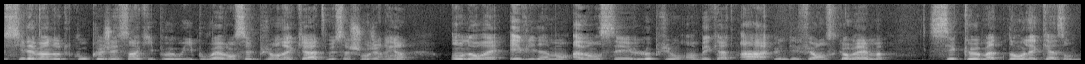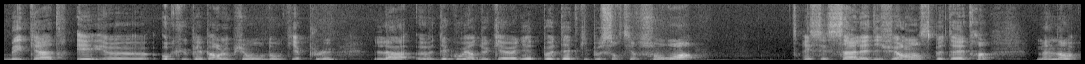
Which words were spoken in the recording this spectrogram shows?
S'il avait un autre coup que G5, il peut, oui, il pouvait avancer le pion en A4, mais ça changeait rien. On aurait évidemment avancé le pion en B4. Ah, une différence quand même c'est que maintenant la case en B4 est euh, occupée par le pion, donc il n'y a plus la euh, découverte du cavalier. Peut-être qu'il peut sortir son roi, et c'est ça la différence peut-être. Maintenant,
